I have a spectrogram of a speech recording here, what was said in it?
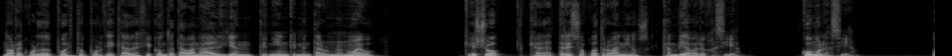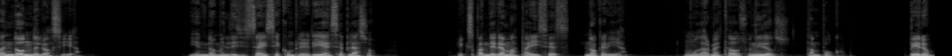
no recuerdo el puesto porque cada vez que contrataban a alguien tenían que inventar uno nuevo, que yo, cada tres o cuatro años, cambiaba lo que hacía. ¿Cómo lo hacía? ¿O en dónde lo hacía? Y en 2016 se cumpliría ese plazo. Expandir a más países no quería. Mudarme a Estados Unidos tampoco. Pero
